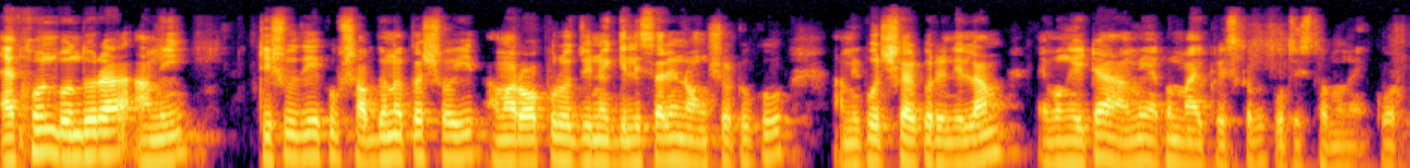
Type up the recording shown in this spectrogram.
এখন বন্ধুরা আমি টিস্যু দিয়ে খুব সাবধানতার সহিত আমার অপ্রয়োজনীয় গ্লিসারিন অংশটুকু আমি পরিষ্কার করে নিলাম এবং এটা আমি এখন মাইক্রোস্কোপে প্রতিস্থাপন করব।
